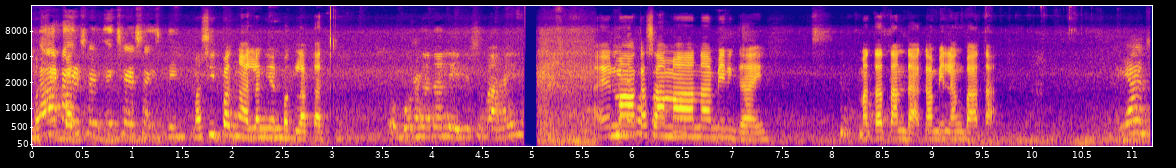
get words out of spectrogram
masipag. Nakaka-exercise din. Masipag nga lang yan maglakad. Ubod na nalili sa bahay. Ayun mga kasama namin guys. Matatanda kami lang bata. Ayan.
